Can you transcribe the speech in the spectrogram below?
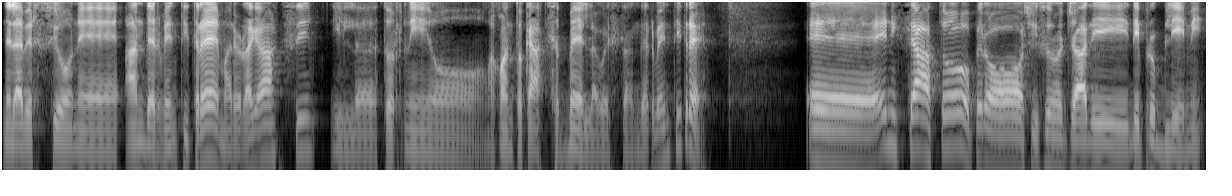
nella versione Under 23, Mario Ragazzi, il torneo, ma quanto cazzo è bella questa Under 23. È iniziato, però ci sono già dei, dei problemi.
